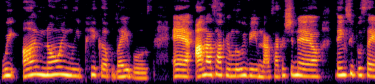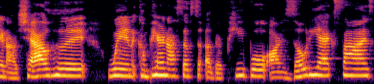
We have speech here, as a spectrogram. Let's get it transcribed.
we unknowingly pick up labels. And I'm not talking Louis V, I'm not talking Chanel, things people say in our childhood, when comparing ourselves to other people, our zodiac signs,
